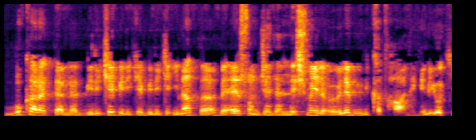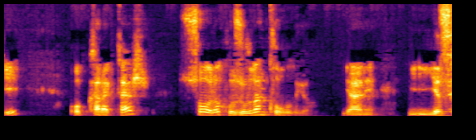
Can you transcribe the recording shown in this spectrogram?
bu karakterler birike birike birike inatla ve en son cedelleşmeyle öyle bir kat hale geliyor ki o karakter sonra huzurdan kovuluyor. Yani yazı,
